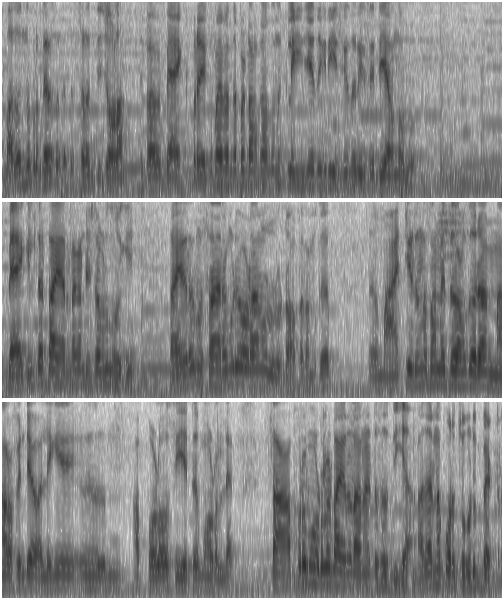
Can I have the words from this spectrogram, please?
അപ്പോൾ അതൊന്ന് പ്രത്യേകം ശ്ര- ശ്രദ്ധിച്ചോളാം. ഇപ്പോൾ ബാക്ക് ബ്രേക്കുമായി ബന്ധപ്പെട്ട് നമുക്ക് അതൊന്ന് ക്ലീൻ ചെയ്ത് ഗ്രീസ് ചെയ്ത് റീസെറ്റ് ചെയ്യാവുന്നുള്ളൂ ബാക്കിലത്തെ ടയറിന്റെ കണ്ടീഷൻ നമ്മൾ നോക്കി. ടയർ നിസ്സാരം കൂടി ഓടാനുള്ളൂ കേട്ടോ. അപ്പോൾ നമുക്ക് മാറ്റിയിടുന്ന സമയത്ത് നമുക്ക് ഒരു എം ആർ എഫിന്റെയോ അല്ലെങ്കിൽ അപ്പോളോ സി എറ്റ് മോഡലിന്റെ സാപ്പർ മോഡൽ ടയർ ഇടാനായിട്ട് ശ്രദ്ധിക്കുക. അതാണ് കുറച്ചുകൂടി ബെറ്റർ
